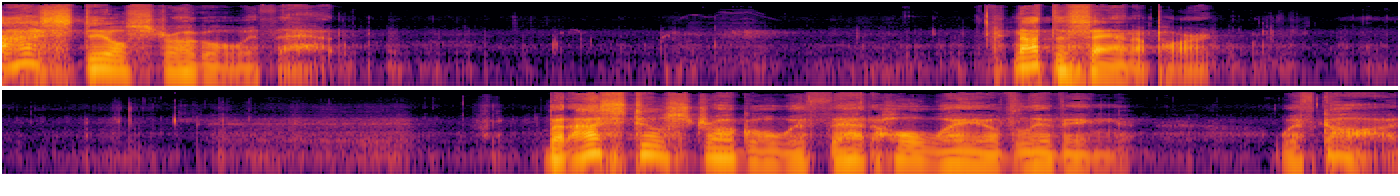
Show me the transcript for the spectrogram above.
I still struggle with that. Not the Santa part. But I still struggle with that whole way of living with God.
